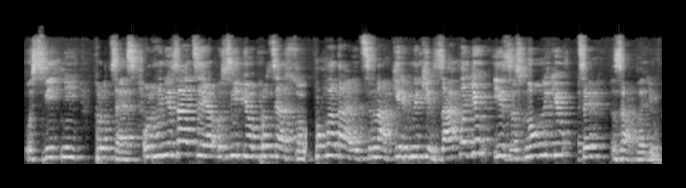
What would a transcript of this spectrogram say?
освітній процес. Організація освітнього процесу покладається на керівників закладів і засновників цих закладів.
